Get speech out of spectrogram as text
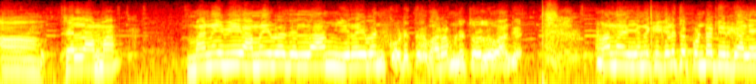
ஆ, ஸ்டெல்லாம்மா. மனைவி அமைவதெல்லாம் இறைவன் கொடுத்த வரம்னு சொல்லுவாங்க. ஆனா எனக்கு கிடைச்ச பொண்டாட்டி இருக்காளே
